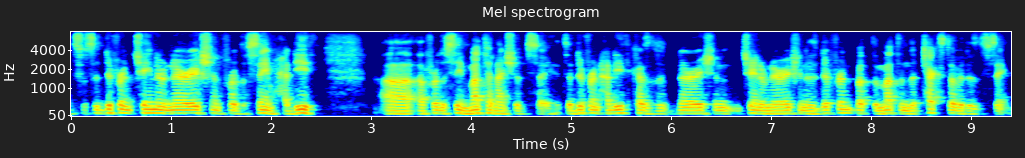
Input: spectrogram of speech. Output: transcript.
So it's a different chain of narration for the same hadith. Uh, for the same matan, I should say. It's a different hadith because the narration chain of narration is different, but the matan, the text of it is the same.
